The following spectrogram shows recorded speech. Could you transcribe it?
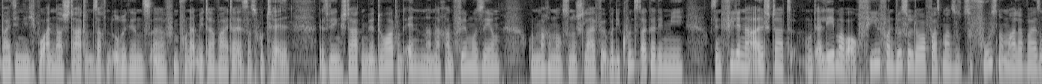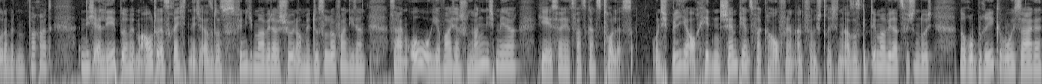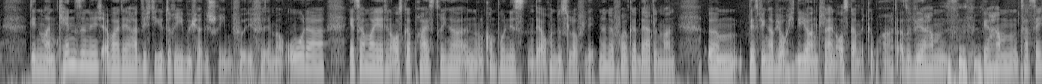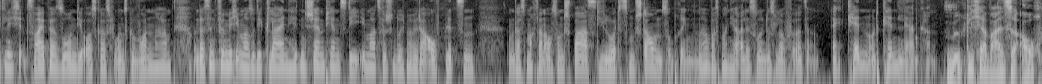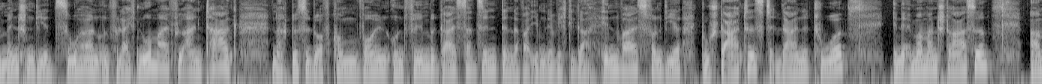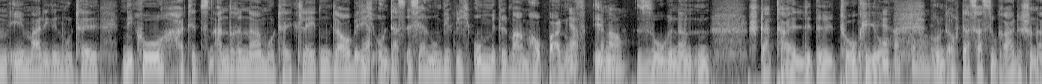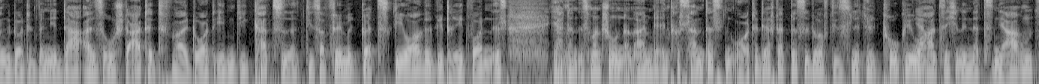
weiß ich nicht, woanders startet und sagt, und übrigens 500 äh, Meter weiter ist das Hotel. Deswegen starten wir dort und enden dann nachher im Filmmuseum und machen noch so eine Schleife über die Kunstakademie, sind viel in der Altstadt und erleben aber auch viel von Düsseldorf, was man so zu Fuß normalerweise oder mit dem Fahrrad nicht erlebt oder mit dem Auto erst recht nicht. Also das finde ich immer wieder schön, auch mit Düsseldorfern, die dann sagen, oh, hier war ich ja schon lange nicht mehr, hier ist ja jetzt was ganz Tolles. Und ich will ja auch Hidden Champions verkaufen, in Anführungsstrichen. Also es gibt immer wieder zwischendurch eine Rubrik, wo ich sage, den Mann kennen Sie nicht, aber der hat wichtige Drehbücher geschrieben für die Filme. Oder jetzt haben wir ja den Oscar-Preisträger, einen, Komponisten, der auch in Düsseldorf lebt, ne, der Volker Bertelmann. Ähm, deswegen habe ich auch dir einen kleinen Oscar mitgebracht. Also wir haben, wir haben tatsächlich zwei Personen, die Oscars für uns gewonnen haben. Und das sind für mich immer so die kleinen Hidden Champions, die immer zwischendurch mal wieder aufblitzen und das macht dann auch so einen Spaß, die Leute zum Staunen zu bringen, ne? was man hier alles so in Düsseldorf äh, erkennen und kennenlernen kann. Möglicherweise auch Menschen, die jetzt zuhören und vielleicht nur mal für einen Tag nach Düsseldorf kommen wollen und filmbegeistert sind, denn da war eben der wichtige Hinweis von dir, du startest deine Tour in der Immermannstraße am ehemaligen Hotel Nico, hat jetzt einen anderen Namen, Hotel Clayton, glaube ich. Ja. Und das ist ja nun wirklich unmittelbar am Hauptbahnhof ja, genau. im sogenannten Stadtteil Little Tokyo. Ja, genau. Und auch das hast du gerade schon angedeutet. Wenn ihr da also startet, weil dort eben die Katze dieser Filme Götz George gedreht worden ist, ja, dann ist man schon an einem der interessantesten Orte der Stadt Düsseldorf. Dieses Little Tokyo hat sich in den letzten Jahren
